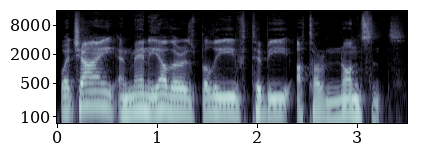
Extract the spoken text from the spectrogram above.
which I and many others believe to be utter nonsense.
